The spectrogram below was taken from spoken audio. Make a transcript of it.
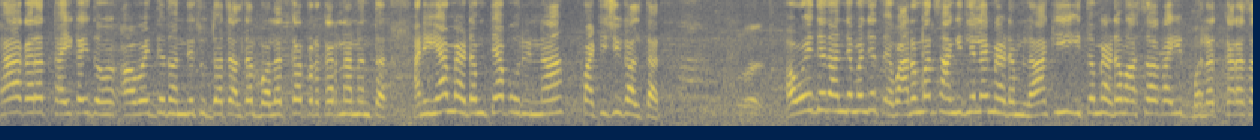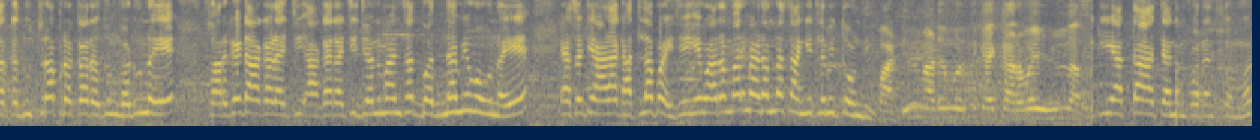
ह्या घरात काही काही द- अवैध धंदे सुद्धा चालतात बलात्कार प्रकरणानंतर. आणि ह्या मॅडम त्या पोरींना पाठीशी घालतात. अवैध धंदे म्हणजे वारंवार सांगितलेलं आहे मॅडमला की इथं मॅडम असा काही बलात्कारासारखा दुसरा प्रकार अजून घडू नये स्वारगेट आघाडाची आगाराची जनमानसात बदनामी होऊ नये यासाठी आळा घातला पाहिजे हे वारंवार मॅडमला सांगितलं मी तोंडी. पाटील मॅडमवरती काय कारवाई होईल की आता त्या समोर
